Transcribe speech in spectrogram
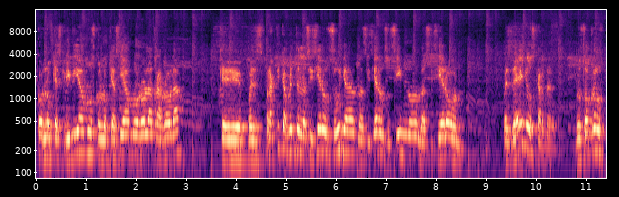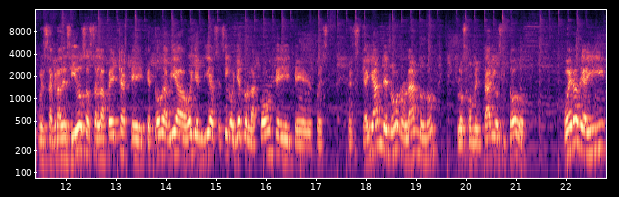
con lo que escribíamos, con lo que hacíamos rola tras rola, que pues prácticamente las hicieron suyas, las hicieron sus himnos, las hicieron pues de ellos, carnal nosotros pues agradecidos hasta la fecha que, todavía hoy en día se sigue oyendo la conge y que pues, pues, que ahí ande, ¿no? Rolando, ¿no? Los comentarios y todo. Fuera de ahí,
